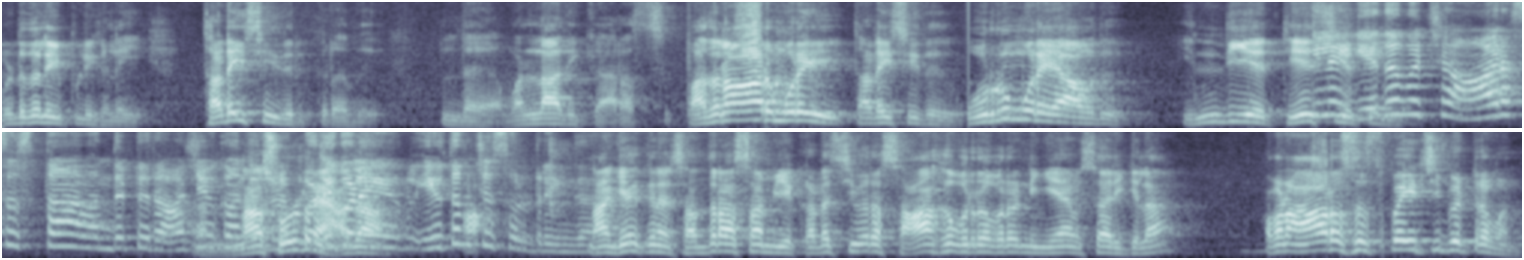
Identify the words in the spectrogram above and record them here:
விடுதலை புலிகளை தடை செய்திருக்கிறது இந்த வல்லாதிக்க அரசு. பதினாறு முறை தடை செய்தது. ஒரு முறையாவது இந்திய தேசிய எதை வச்சு ஆர்எஸ்எஸ் தான் வந்துட்டு ராஜீவ்காந்தி நான் சொல்றேன், படுகொலை அதான். எதை வச்சு சொல்றீங்க? நான் கேட்குறேன். சந்திராசாமியை கடைசி வரை சாக விடுறவரை நீங்கள் ஏன் விசாரிக்கல அவன் ஆர்எஸ்எஸ் பயிற்சி பெற்றவன்.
